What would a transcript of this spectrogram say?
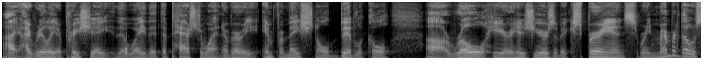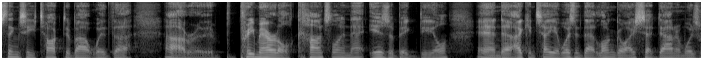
I, I really appreciate the way that the pastor went in a very informational, biblical uh, role here. His years of experience. Remember those things he talked about with. Uh, uh premarital counseling that is a big deal and uh, i can tell you it wasn't that long ago i sat down and was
